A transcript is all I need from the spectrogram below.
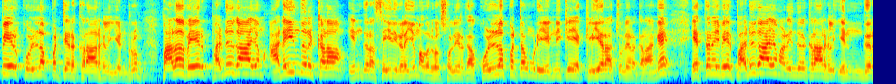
பேர் கொல்லப்பட்டிருக்கிறார்கள் என்றும் பல பேர் படுகாயம் அடைந்திருக்கலாம் என்கிற செய்திகளையும் அவர்கள் சொல்லியிருக்காங்க கொல்லப்பட்டவங்களுடைய எண்ணிக்கையை கிளியராக சொல்லியிருக்கிறாங்க. எத்தனை பேர் படுகாயம் அடைந்திருக்கிறார்கள் என்கிற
